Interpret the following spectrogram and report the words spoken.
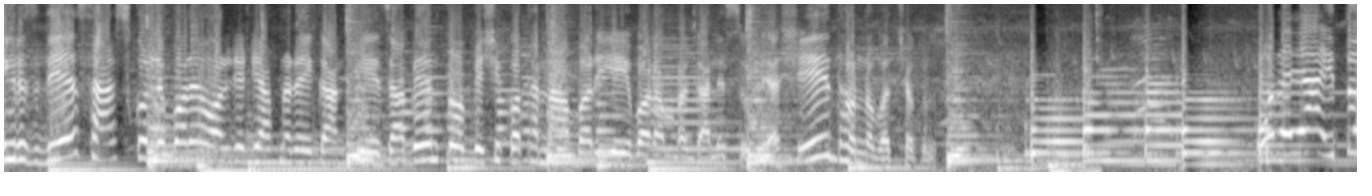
ইংরেজি দিয়ে সার্চ করলে পরে অলরেডি আপনারা এই গান পেয়ে যাবেন। তো বেশি কথা না বাড়িয়ে এবার আমরা গানে চলে আসি। ধন্যবাদ সকল ওরে আই তো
